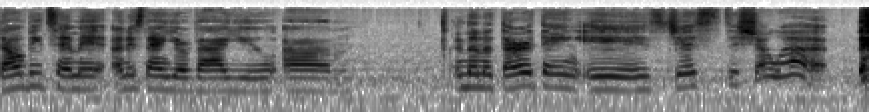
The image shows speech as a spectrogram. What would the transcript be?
don't be timid. Understand your value. Um, and then the third thing is just to show up.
